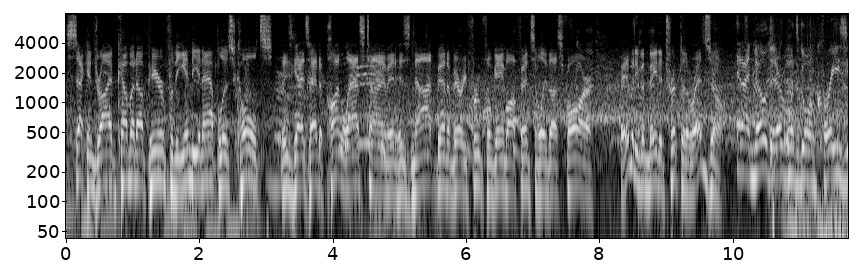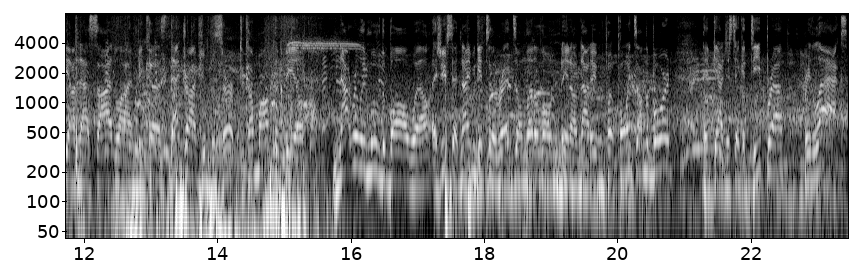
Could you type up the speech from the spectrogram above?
Second drive coming up here for the Indianapolis Colts. These guys had to punt last time. It has not been a very fruitful game offensively thus far. They haven't even made a trip to the red zone. And I know that everyone's going crazy on that sideline because that drives you berserk to come off the field, not really move the ball well. As you said, not even get to the red zone, let alone, you know, not even put points on the board. They've got to just take a deep breath, relax,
